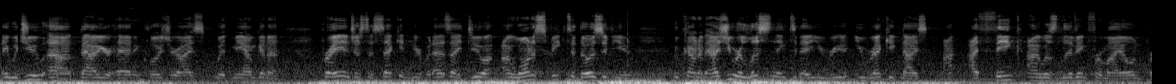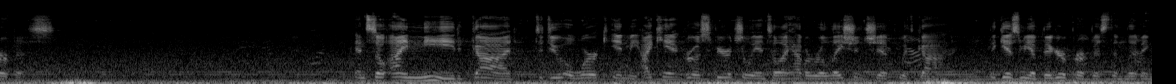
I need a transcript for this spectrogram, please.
Hey, would you uh, bow your head and close your eyes with me? I'm going to pray in just a second here, but as I do, I, I want to speak to those of you who kind of, as you were listening today, you, re- you recognize, I, I think I was living for my own purpose. And so I need God to do a work in me. I can't grow spiritually until I have a relationship with God that gives me a bigger purpose than living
